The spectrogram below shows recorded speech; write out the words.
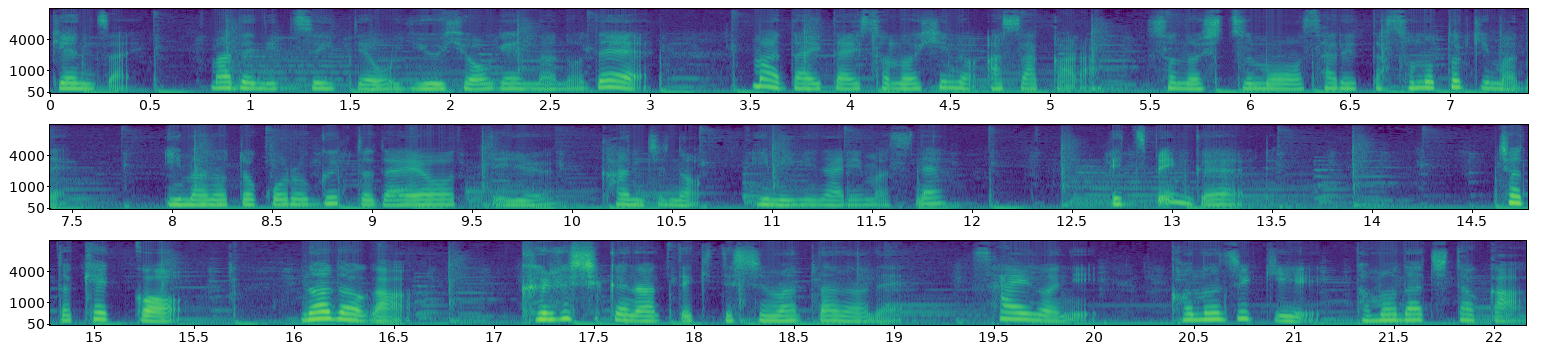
現在までについてを言う表現なのでまあ大体その日の朝からその質問をされたその時まで今のところ good だよっていう感じの意味になりますね。It's been good. ちょっと結構喉が苦しくなってきてしまったので最後にこの時期友達とか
